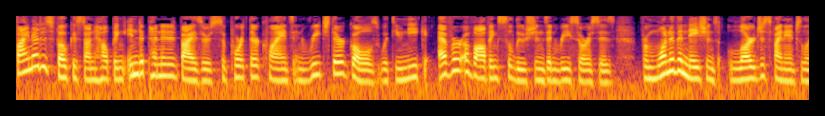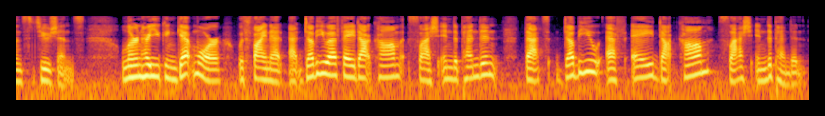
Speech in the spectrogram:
FiNet is focused on helping independent advisors support their clients and reach their goals with unique, ever evolving solutions and resources from one of the nation's largest financial institutions. Learn how you can get more with FiNet at WFA.com slash independent. That's WFA.com slash independent.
